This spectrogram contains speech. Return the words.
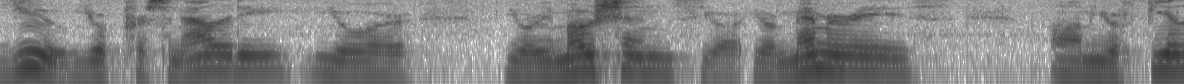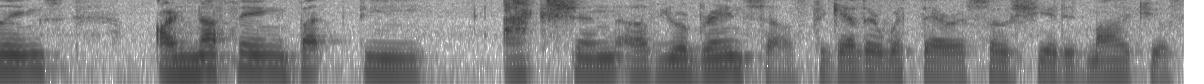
You, your personality, your, your emotions, your, your memories, um, your feelings are nothing but the action of your brain cells together with their associated molecules.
